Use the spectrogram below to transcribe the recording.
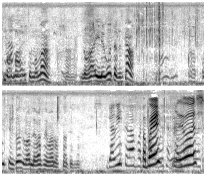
Tu mamá. ¿Tu mamá? Ah, ¿lo- ¿Y le gusta el pescado? Pucha, entonces va- le vas a llevar bastante. ¿no? Ya viste, va por Papá, pues, adiós.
